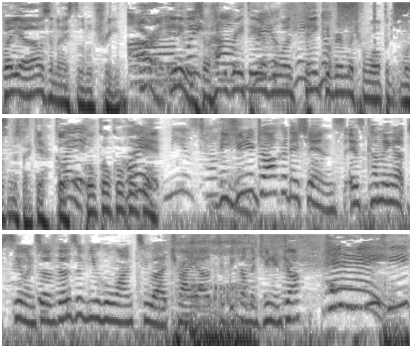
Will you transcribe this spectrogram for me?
But yeah, that was a nice little treat. All right, anyway, Uh, wait, so have uh, a great day, real- everyone. hey, Thank you very much for welcoming welcoming us back. Yeah, go, Quiet. go, go, go, go, go. Quiet. The Junior Jock Auditions is coming up soon. So if those of you who want to uh, try out to become a Junior Jock, hey, maybe,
